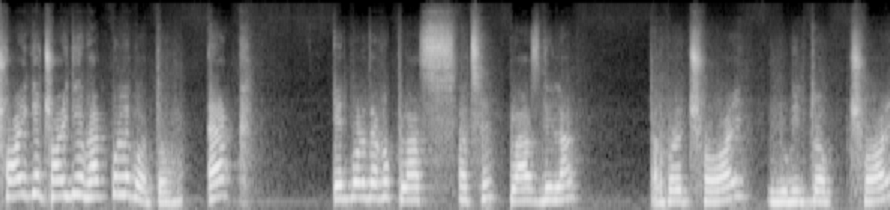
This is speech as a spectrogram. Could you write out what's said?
ছয়কে ছয় দিয়ে ভাগ করলে কত? এক এরপরে দেখো প্লাস আছে প্লাস দিলাম। তারপরে ছয়, গুণিতক ছয়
